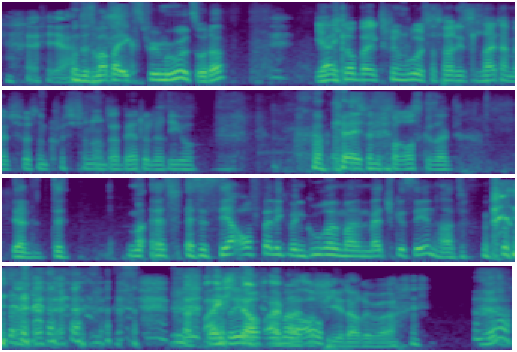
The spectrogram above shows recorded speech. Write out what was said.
ja. Und es war bei Extreme Rules, oder? Ja, ich glaube bei Extreme Rules, das war dieses Leitermatch zwischen Christian und Alberto Del Rio. Okay. Das Finish vorausgesagt. Ja, das, es, es ist sehr auffällig, wenn Gural mal ein Match gesehen hat. das er er auf auf einmal einmal so auf. viel darüber. Ja.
